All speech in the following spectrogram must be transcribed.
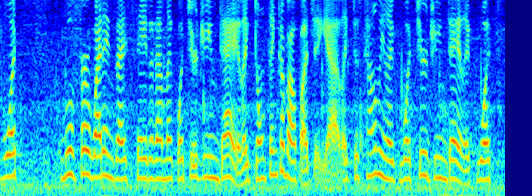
what's, well, for weddings, I say to them, like, what's your dream day? Like, don't think about budget yet. Like, just tell me, like, what's your dream day? Like, what's,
